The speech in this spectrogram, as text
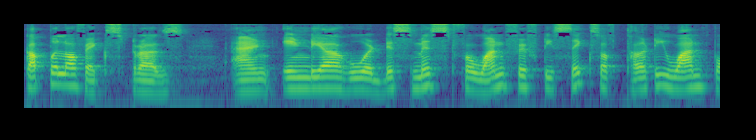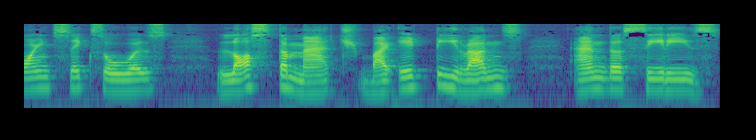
couple of extras, and India, who were dismissed for 156 of 31.6 overs, lost the match by 80 runs and the series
